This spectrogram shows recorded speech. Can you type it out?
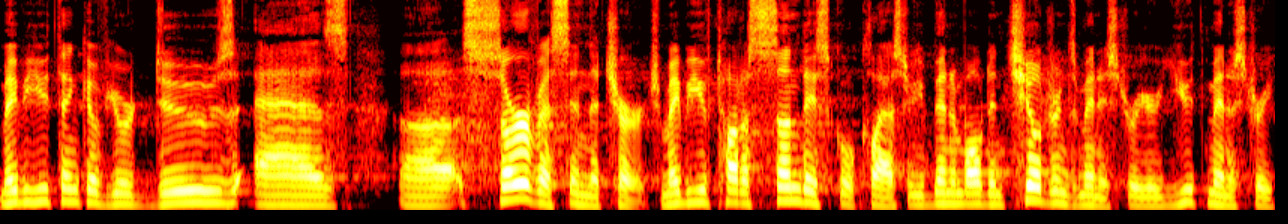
Maybe you think of your dues as uh, service in the church. Maybe you've taught a Sunday school class or you've been involved in children's ministry or youth ministry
